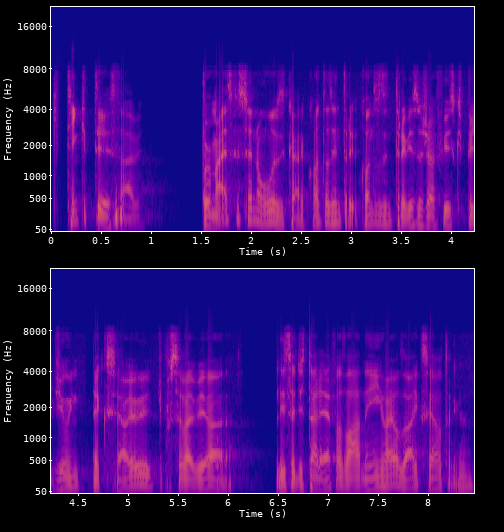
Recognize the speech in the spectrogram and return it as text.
que tem que ter, sabe? Por mais que você não use, cara. Quantas, entre... Quantas entrevistas eu já fiz que pediu em Excel e, tipo, você vai ver a lista de tarefas lá, nem vai usar Excel, tá ligado?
